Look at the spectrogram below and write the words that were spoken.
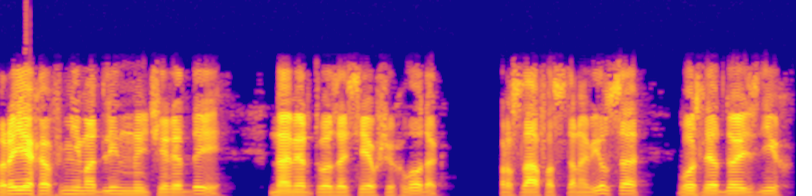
Проехав мимо длинной череды намертво засевших лодок, Прослав остановился возле одной из них,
